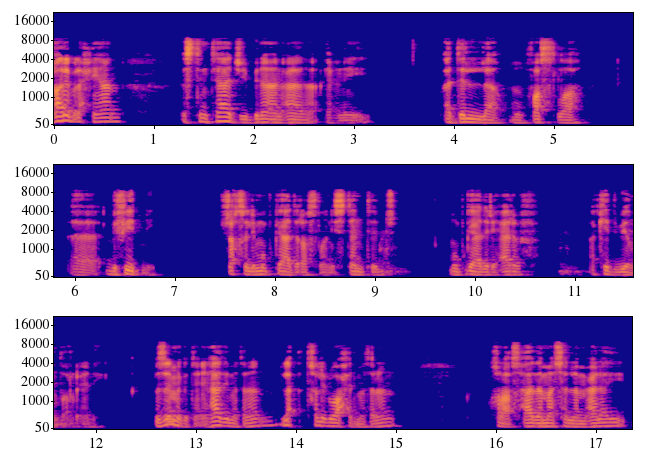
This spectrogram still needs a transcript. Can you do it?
غالب الأحيان استنتاجي بناء على يعني أدلة منفصلة آه، بيفيدني. الشخص اللي مو بقادر أصلا يستنتج مو بقادر يعرف أكيد بينظر يعني. بس زي ما قلت يعني هذه مثلا لا تخلي الواحد مثلا خلاص هذا ما سلم علي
